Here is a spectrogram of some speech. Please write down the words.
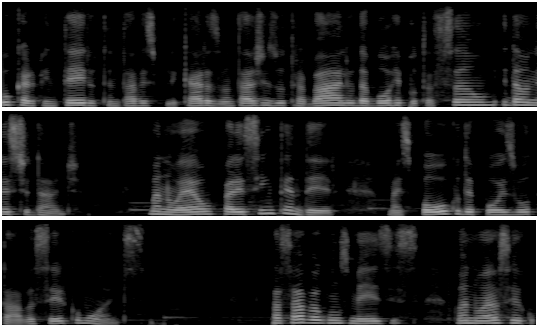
O carpinteiro tentava explicar as vantagens do trabalho, da boa reputação e da honestidade. Manuel parecia entender, mas pouco depois voltava a ser como antes. Passava alguns meses, Manuel se recu...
